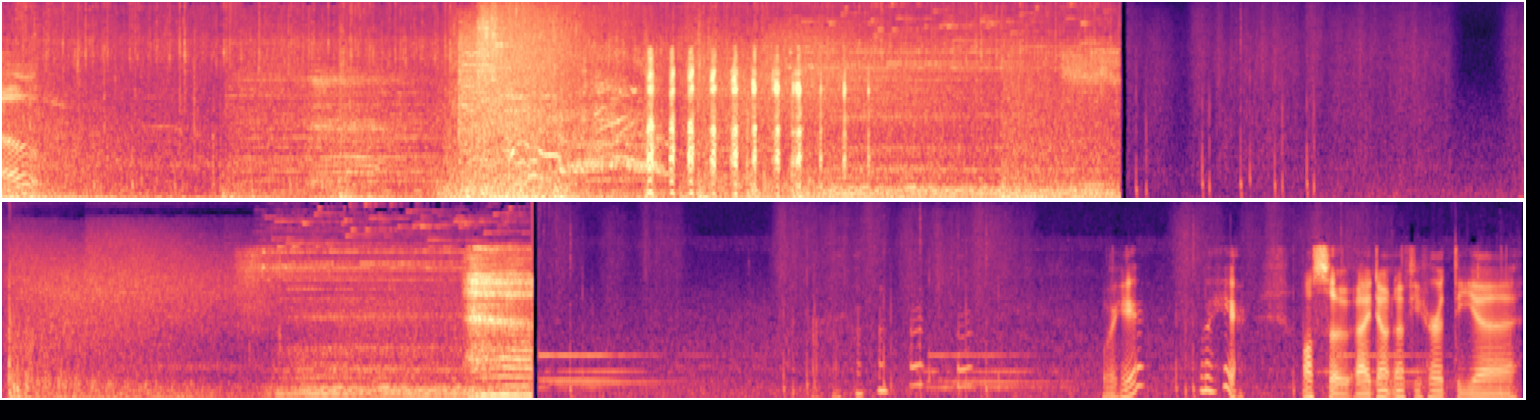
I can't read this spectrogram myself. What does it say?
oh. Also, I don't know if you heard the, uh...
